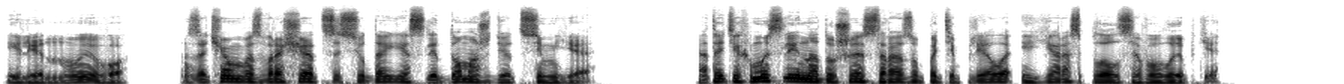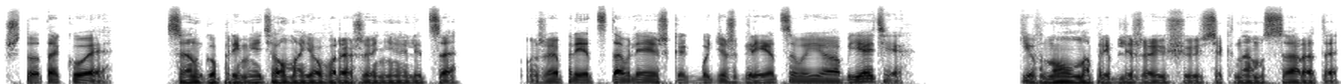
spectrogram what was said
Или ну его. Зачем возвращаться сюда, если дома ждет семья? От этих мыслей на душе сразу потеплело, и я расплылся в улыбке. «Что такое?» Сэнго приметил мое выражение лица. «Уже представляешь, как будешь греться в ее объятиях?» Кивнул на приближающуюся к нам Сарата.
